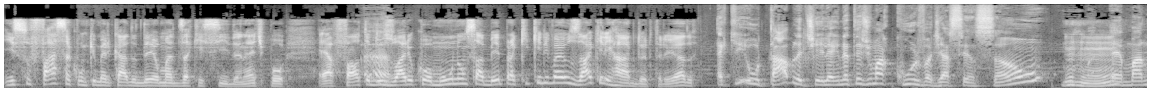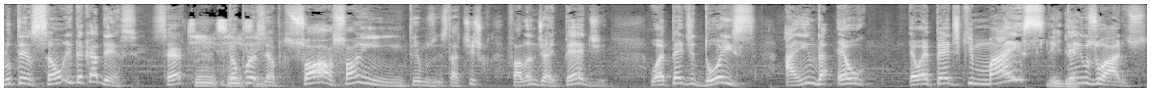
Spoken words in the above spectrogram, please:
isso faça com que o mercado dê uma desaquecida, né? Tipo, é a falta é. do usuário comum não saber para que, que ele vai usar aquele hardware, tá ligado? É que o tablet, ele ainda teve uma curva de ascensão, uhum. é, manutenção e decadência, certo? Sim, sim. Então, por sim. exemplo, só, só em termos estatísticos, falando de iPad, o iPad 2 ainda é o, é o iPad que mais Líder. tem usuários.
